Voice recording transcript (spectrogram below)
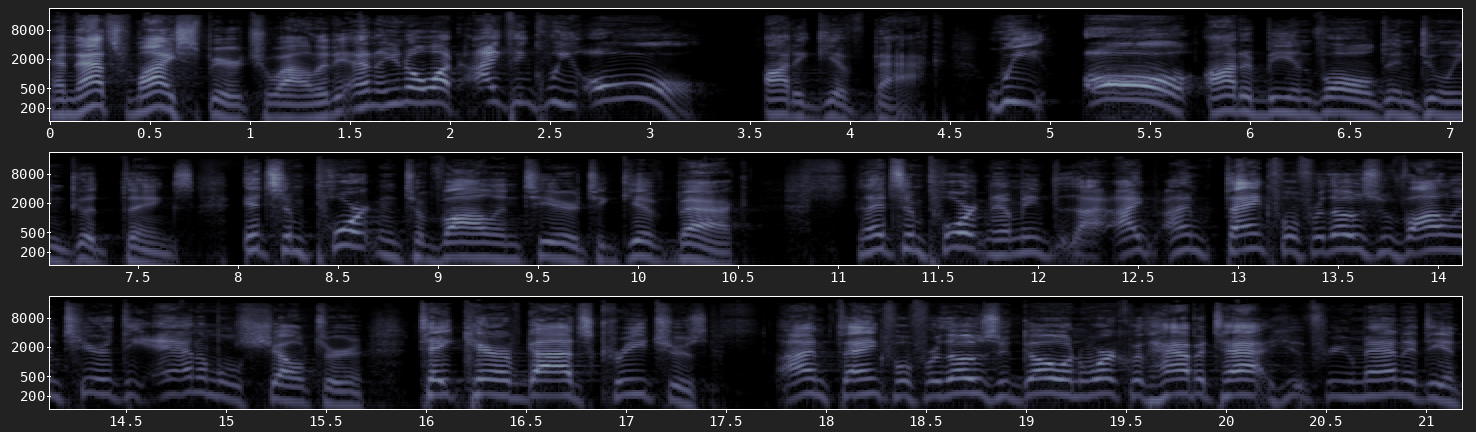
and that's my spirituality. And you know what? I think we all ought to give back. We all ought to be involved in doing good things. It's important to volunteer, to give back. And it's important. I mean, I, am thankful for those who volunteer at the animal shelter, take care of God's creatures. I'm thankful for those who go and work with Habitat for Humanity and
